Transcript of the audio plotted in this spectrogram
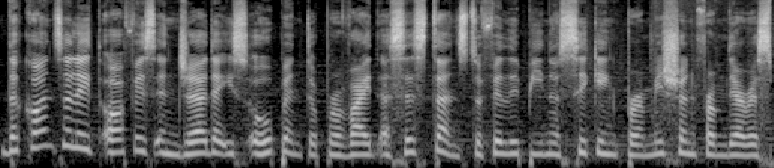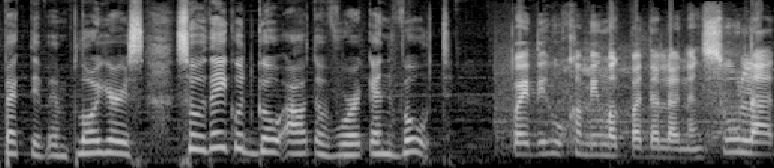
the consulate office in Jeddah is open to provide assistance to Filipinos seeking permission from their respective employers so they could go out of work and vote. Pwede ho kaming magpadala ng sulat,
